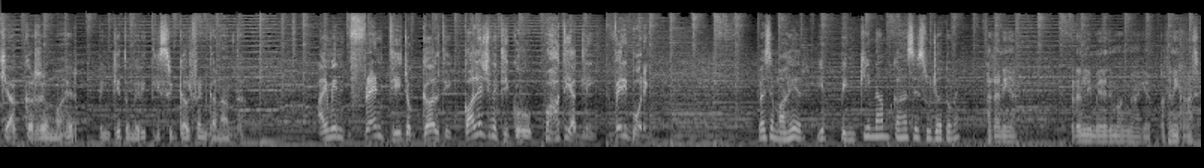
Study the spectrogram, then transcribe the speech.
क्या कर रहे हो माहिर? पिंकी तो मेरी तीसरी गर्लफ्रेंड का नाम था। आई मीन फ्रेंड थी जो गर्ल थी कॉलेज में थी कुहू बहुत ही अगली वेरी बोरिंग वैसे माहिर ये पिंकी नाम कहाँ से सूझा तुम्हें? पता नहीं यार सडनली मेरे दिमाग में आ गया पता नहीं कहाँ से।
